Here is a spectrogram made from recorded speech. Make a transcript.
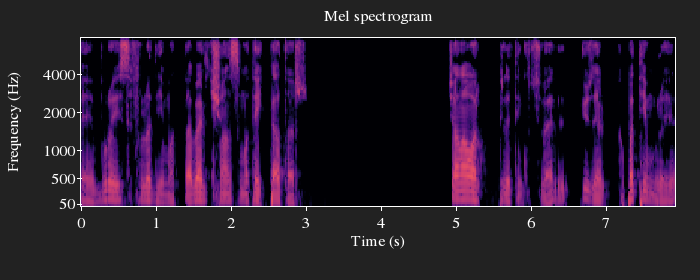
Ee, burayı sıfırla diyeyim hatta. Belki şansıma tekte atar. Canavar platin kutusu verdi. Güzel. Kapatayım burayı.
